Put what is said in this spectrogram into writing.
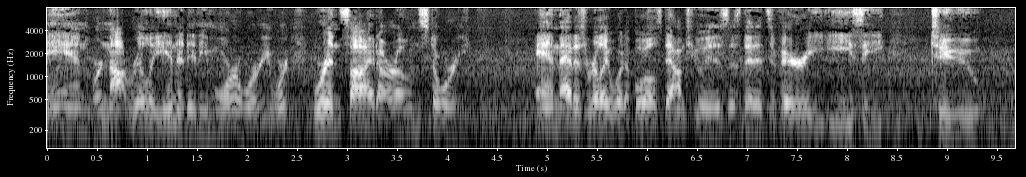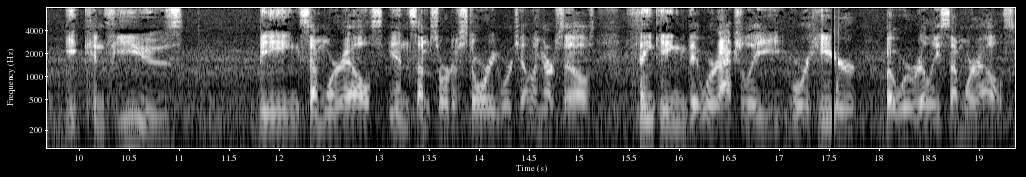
and we're not really in it anymore, we're we're, we're inside our own story, and that is really what it boils down to. Is is that it's very easy to get confused being somewhere else in some sort of story we're telling ourselves, thinking that we're actually we're here, but we're really somewhere else.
